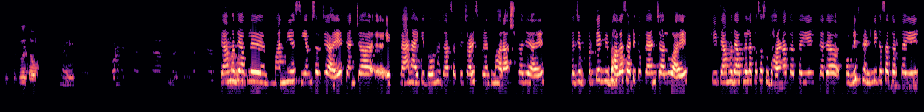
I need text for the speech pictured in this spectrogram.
ते सगळं जाऊन त्यामध्ये आपले माननीय सीएम सर जे आहे त्यांच्या एक प्लॅन आहे की दोन हजार सत्तेचाळीस पर्यंत महाराष्ट्र जे आहे त्याचे प्रत्येक विभागासाठी तो प्लॅन चालू आहे की त्यामध्ये आपल्याला कसा सुधारणा करता येईल त्याच्या पब्लिक फ्रेंडली कसा करता येईल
